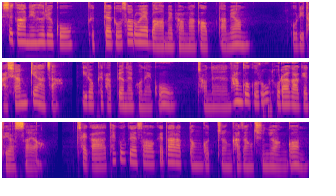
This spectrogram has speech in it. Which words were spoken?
시간이 흐르고 그때도 서로의 마음의 변화가 없다면 우리 다시 함께 하자. 이렇게 답변을 보내고 저는 한국으로 돌아가게 되었어요. 제가 태국에서 깨달았던 것 중 가장 중요한 건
